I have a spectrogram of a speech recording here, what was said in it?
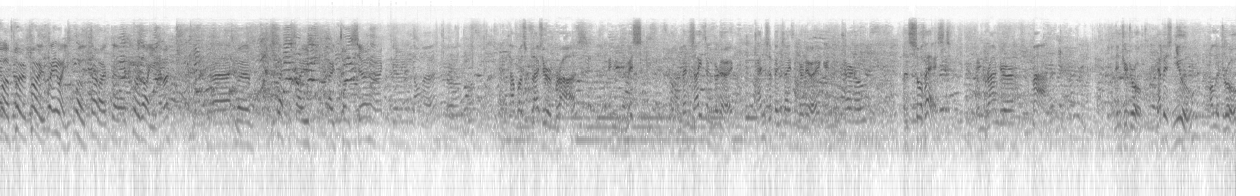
Well, poor, poor, well, anyway, well, Darlo, uh, poor are you, Emma? Uh, we're left road, road Tonsia, Cafodd pleasure bras in Misk Benzaith yn Gyrnwig, Kenza Benzaith yn Gyrnwig, in Colonel and Southwest, in Grander Ma, Ninja Dro. Nebys new, all the Dro,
